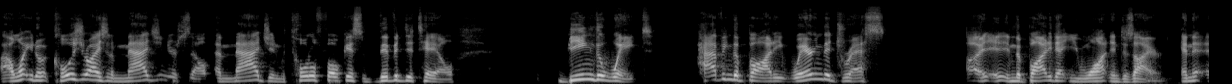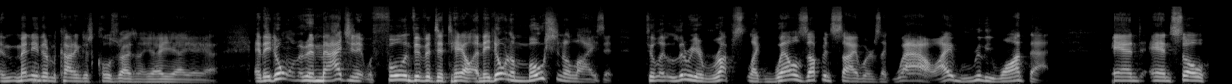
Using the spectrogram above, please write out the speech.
i want you to close your eyes and imagine yourself imagine with total focus vivid detail being the weight having the body wearing the dress uh, in the body that you want and desire. And, and many of them kind of just close their eyes and yeah, yeah, yeah, yeah. And they don't imagine it with full and vivid detail and they don't emotionalize it till it literally erupts, like wells up inside where it's like, wow, I really want that. And and so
